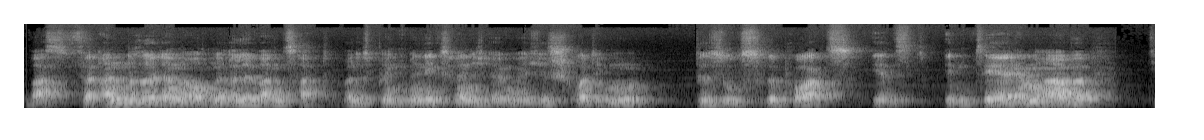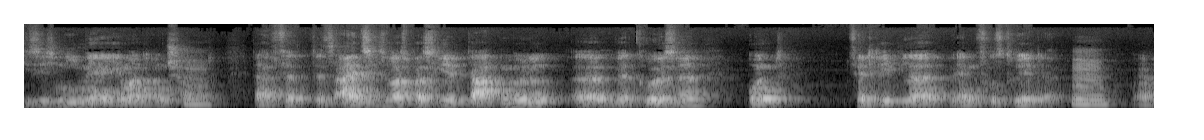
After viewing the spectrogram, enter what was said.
was für andere dann auch eine Relevanz hat. Weil es bringt mir nichts, wenn ich irgendwelche schrottigen Besuchsreports jetzt im CRM habe, die sich nie mehr jemand anschaut. Mhm. Das Einzige, was passiert, Datenmüll äh, wird größer und Vertriebler werden frustrierter. Mhm. Ja.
